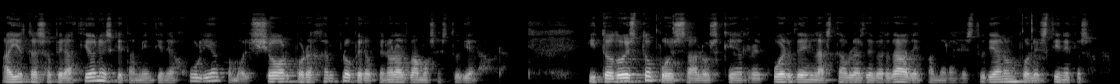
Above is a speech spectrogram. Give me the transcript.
Hay otras operaciones que también tiene Julia, como el short, por ejemplo, pero que no las vamos a estudiar ahora. Y todo esto, pues a los que recuerden las tablas de verdad de cuando las estudiaron, pues les tiene que sonar.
